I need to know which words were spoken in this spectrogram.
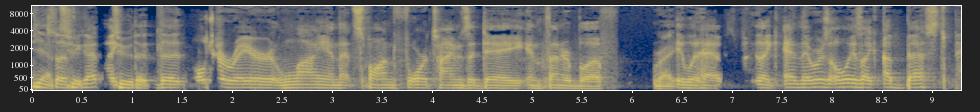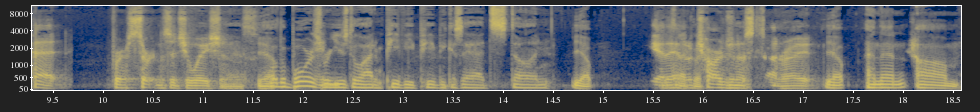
yeah. So if you got like to the, the ultra rare lion that spawned four times a day in Thunderbluff, right, it would have like, and there was always like a best pet for certain situations. Yeah. Well, the boars were used a lot in PvP because they had stun. Yep. Yeah, they had a charge and a stun, right? Yep. And then, um,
